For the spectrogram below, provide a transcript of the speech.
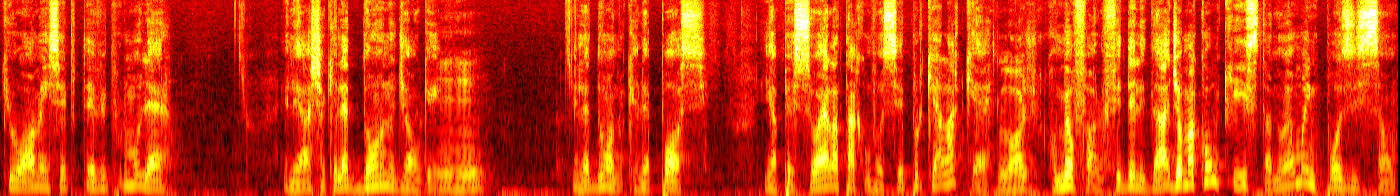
que o homem sempre teve por mulher. Ele acha que ele é dono de alguém. Uhum. Ele é dono, que ele é posse. E a pessoa, ela tá com você porque ela quer. Lógico. Como eu falo, fidelidade é uma conquista, não é uma imposição.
